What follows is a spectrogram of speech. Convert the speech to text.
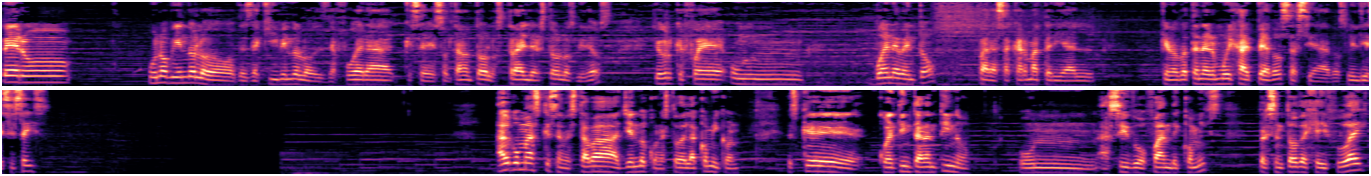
Pero uno viéndolo desde aquí, viéndolo desde afuera, que se soltaron todos los trailers, todos los videos, yo creo que fue un buen evento para sacar material que nos va a tener muy hypeados hacia 2016. Algo más que se me estaba yendo con esto de la Comic Con es que Quentin Tarantino, un asiduo fan de cómics, presentó The Hateful Eight.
